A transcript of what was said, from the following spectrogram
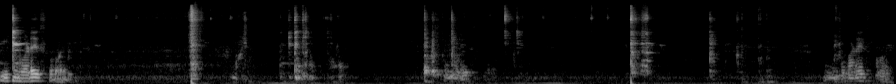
వీటిని వడేసుకోవాలి ఇంకా వడేసుకోవాలి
